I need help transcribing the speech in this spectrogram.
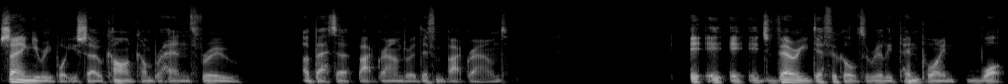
saying you reap what you sow can't comprehend through a better background or a different background, it, it, it's very difficult to really pinpoint what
